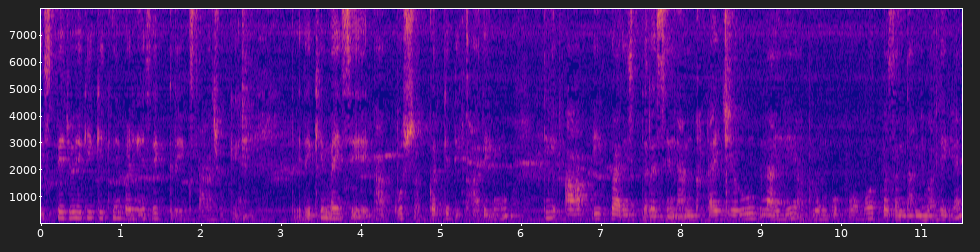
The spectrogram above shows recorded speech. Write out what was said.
इस पर जो है कि कितने बढ़िया से क्रैक्स आ चुके हैं। तो देखिए, मैं इसे आपको सब करके दिखा रही हूँ कि आप एक बार इस तरह से नान खटाई ज़रूर बनाइए। आप लोगों को बहुत पसंद आने वाली है।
